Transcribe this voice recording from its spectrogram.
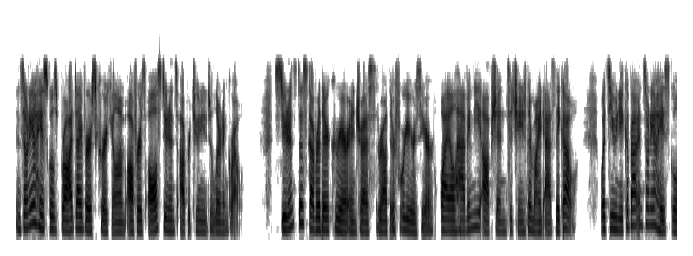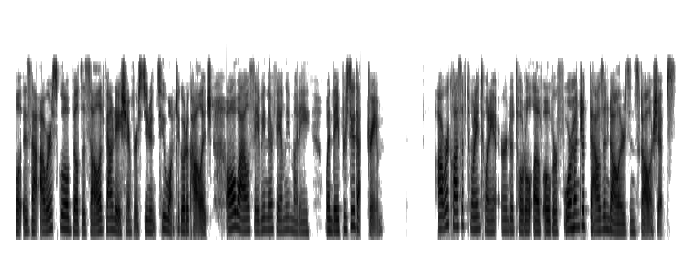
Ansonia High School's broad, diverse curriculum offers all students opportunity to learn and grow. Students discover their career interests throughout their four years here, while having the option to change their mind as they go. What's unique about Ansonia High School is that our school builds a solid foundation for students who want to go to college, all while saving their family money when they pursue that dream. Our class of 2020 earned a total of over $400,000 in scholarships.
